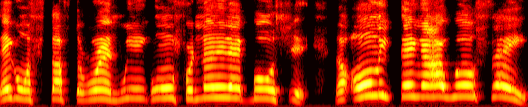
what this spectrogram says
they going to stuff the run. We ain't going for none of that bullshit. The only thing I will say,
